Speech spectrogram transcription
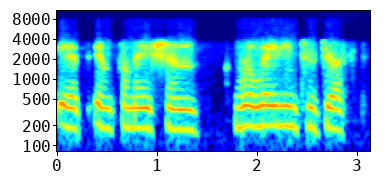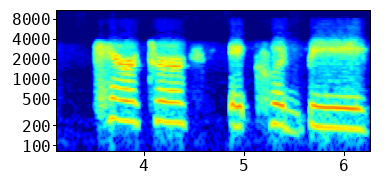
it's information relating to just character, it could be,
